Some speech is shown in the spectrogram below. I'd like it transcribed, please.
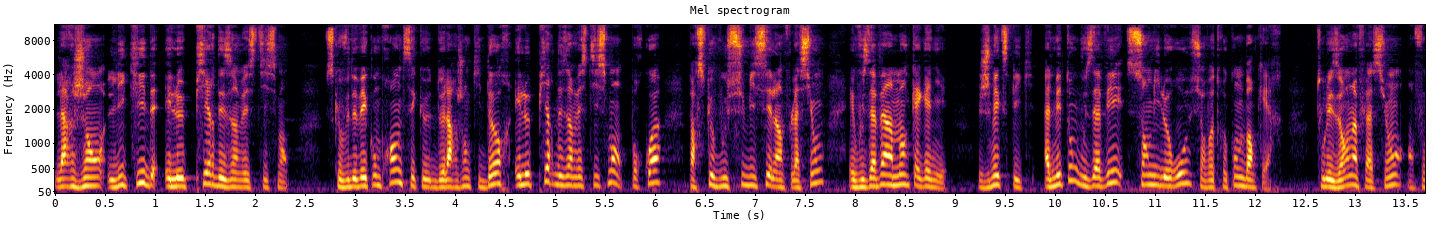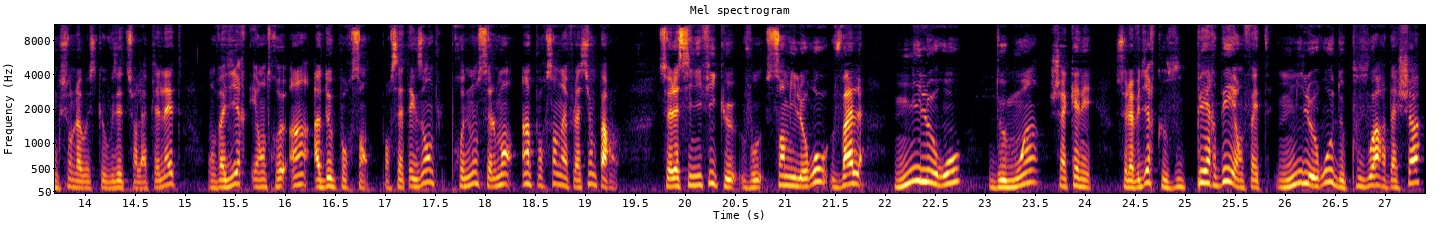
l'argent liquide est le pire des investissements. Ce que vous devez comprendre, c'est que de l'argent qui dort est le pire des investissements. Pourquoi? Parce que vous subissez l'inflation et vous avez un manque à gagner. Je m'explique. Admettons que vous avez 100 000 euros sur votre compte bancaire. Tous les ans, l'inflation, en fonction de là où est-ce que vous êtes sur la planète, on va dire est entre 1 à 2% Pour cet exemple, prenons seulement 1% d'inflation par an. Cela signifie que vos 100 000 euros valent 1000 euros de moins chaque année. Cela veut dire que vous perdez en fait 1000 euros de pouvoir d'achat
